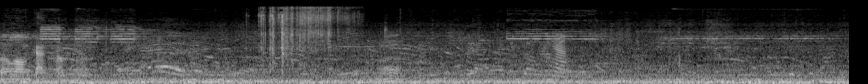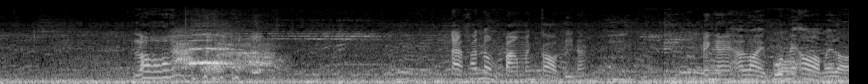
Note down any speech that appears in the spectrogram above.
ต้องลองกัดคำนี้อืม เป็นไง ร้อน แต่ขนมปังมันกรอบดีนะอืมเป็นไงอร่อยพูดไม่ออกเลยเหรอ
